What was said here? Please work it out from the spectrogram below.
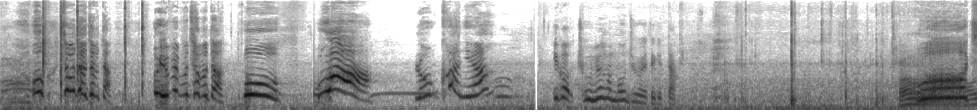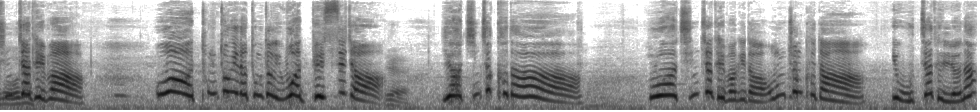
어, 잡았다, 잡았다. 어, 옆에 분 잡았다. 오, 우와, 롱크 아니야? 이거 조명 한번 줘야 되겠다. 아, 와, 진짜 대박. 우와, 통통이다, 통통이. 우와, 베스죠? 예. 야, 진짜 크다. 우와, 진짜 대박이다. 엄청 크다. 이 5자 되려나?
